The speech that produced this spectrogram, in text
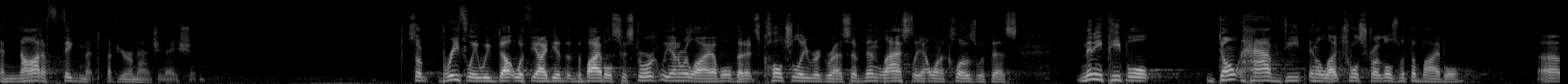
and not a figment of your imagination. So, briefly, we've dealt with the idea that the Bible is historically unreliable, that it's culturally regressive. Then, lastly, I want to close with this. Many people don't have deep intellectual struggles with the Bible. Uh,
